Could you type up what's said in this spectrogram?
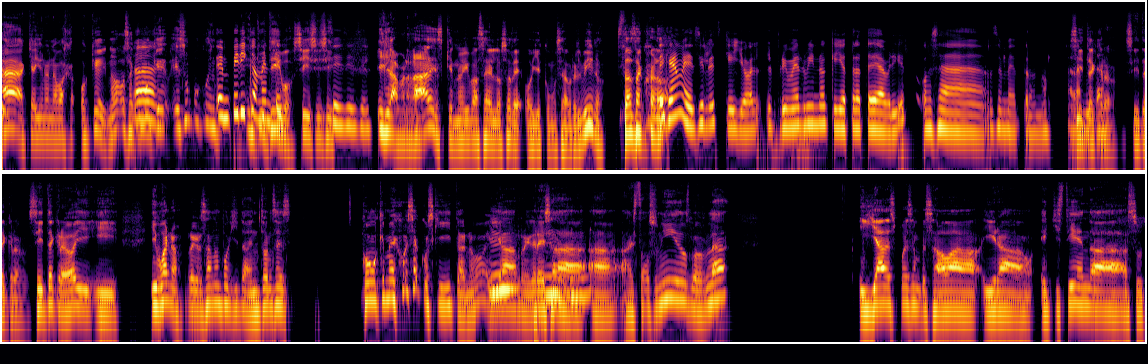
ah, aquí hay una navaja. Ok, ¿no? O sea, como Ah. que es un poco in- Empíricamente. intuitivo. Sí, sí, sí. sí, sí, sí. Y la verdad es que no iba a ser el oso de, oye, ¿cómo se abre el vino? ¿Estás de acuerdo? Déjenme decirles que yo, el primer vino que yo traté de abrir, o sea, se me tronó. A la Sí te creo, sí te creo, sí te creo. Y, y, y bueno, regresando un poquito, entonces, como que me dejó esa cosquillita, ¿no? Ella Mm, regresa mm, mm. a, a Estados Unidos, bla, bla, bla. Y ya después empezaba a ir a X tienda a, su-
